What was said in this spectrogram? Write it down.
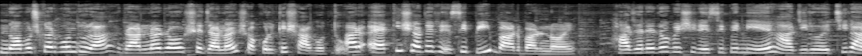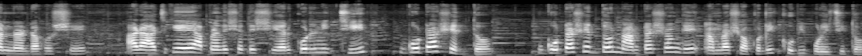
নমস্কার বন্ধুরা, রান্নার রহস্যে জানাই সকলকে স্বাগত। আর একই স্বাদের রেসিপি বারবার নয়। হাজারেরও বেশি রেসিপি নিয়ে হাজির হয়েছি রান্নার রহস্যে। আর আজকে আপনাদের সাথে শেয়ার করে নিচ্ছি গোটা সেদ্ধ। গোটা সেদ্ধ নামটার সঙ্গে আমরা সকলেই খুবই পরিচিত।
